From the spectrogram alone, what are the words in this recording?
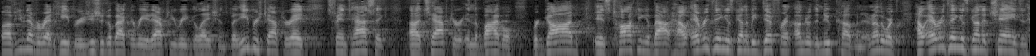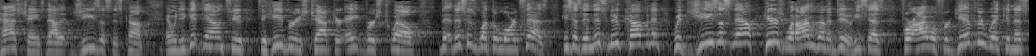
Well, if you've never read Hebrews, you should go back and read it after you read Galatians. But Hebrews chapter 8 is fantastic uh, chapter in the Bible where God is talking about how everything is going to be different under the new covenant. In other words, how everything is going to change and has changed now that Jesus has come. And when you get down to, to Hebrews chapter 8, verse 12, th- this is what the Lord says. He says, In this new covenant with Jesus now, here's what I'm going to do. He says, For I will forgive their wickedness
